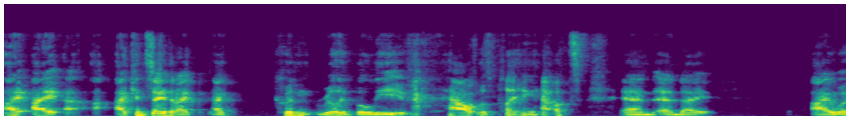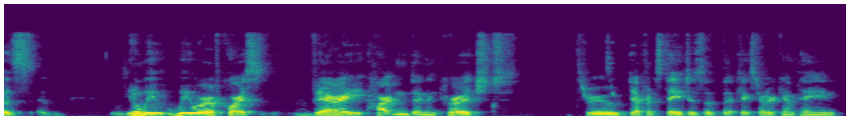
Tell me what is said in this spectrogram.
I, I I can say that I, I couldn't really believe how it was playing out, and and I I was you know we we were of course very heartened and encouraged through different stages of the Kickstarter campaign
